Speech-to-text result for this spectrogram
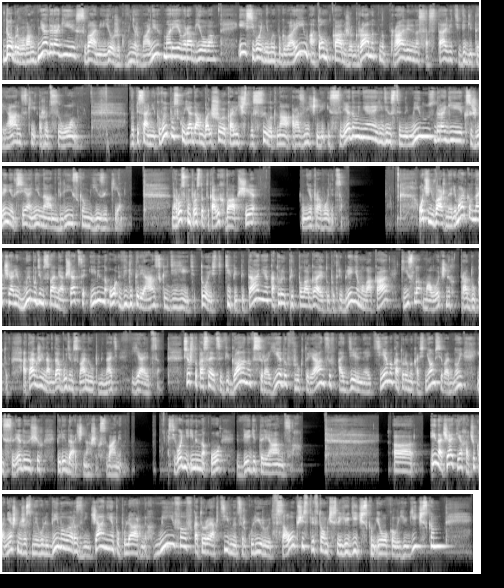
Доброго вам дня, дорогие! С вами Ежик в Нирване Мария Воробьева. И сегодня мы поговорим о том, как же грамотно, правильно составить вегетарианский рацион. В описании к выпуску я дам большое количество ссылок на различные исследования. Единственный минус, дорогие, к сожалению, все они на английском языке. На русском просто таковых вообще не проводится. Очень важная ремарка в начале. Мы будем с вами общаться именно о вегетарианской диете, то есть типе питания, который предполагает употребление молока, кисло-молочных продуктов, а также иногда будем с вами упоминать яйца. Все, что касается веганов, сыроедов, фрукторианцев, отдельная тема, которой мы коснемся в одной из следующих передач наших с вами. Сегодня именно о вегетарианцах. И начать я хочу, конечно же, с моего любимого развенчания популярных мифов, которые активно циркулируют в сообществе, в том числе юридическом и околоюридическом.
